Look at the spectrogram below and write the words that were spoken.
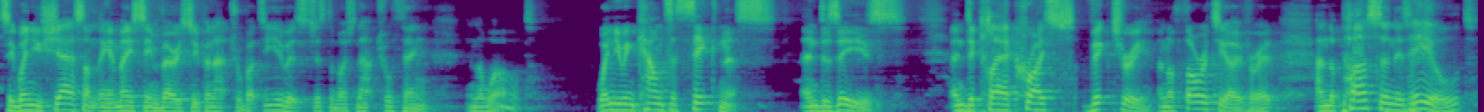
See, when you share something, it may seem very supernatural, but to you, it's just the most natural thing in the world. When you encounter sickness and disease and declare Christ's victory and authority over it, and the person is healed,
